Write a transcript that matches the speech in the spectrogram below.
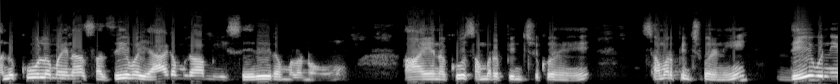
అనుకూలమైన సజీవ యాగముగా మీ శరీరములను ఆయనకు సమర్పించుకొని సమర్పించుకొని దేవుని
